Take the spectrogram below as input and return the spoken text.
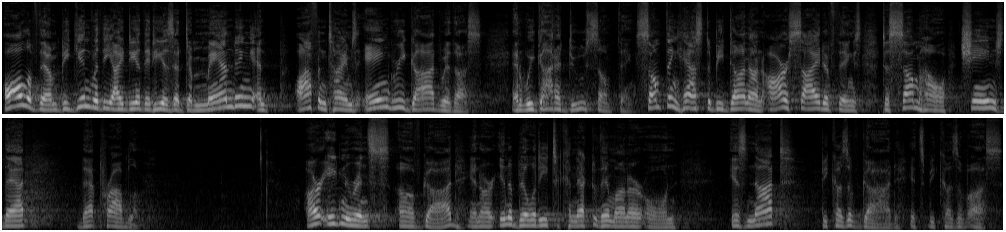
all of them begin with the idea that he is a demanding and oftentimes angry God with us and we got to do something. Something has to be done on our side of things to somehow change that, that problem. Our ignorance of God and our inability to connect with Him on our own is not because of God, it's because of us.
